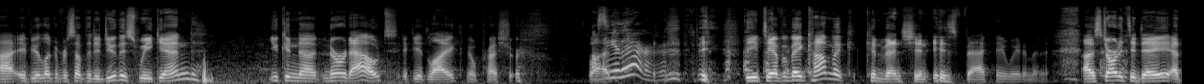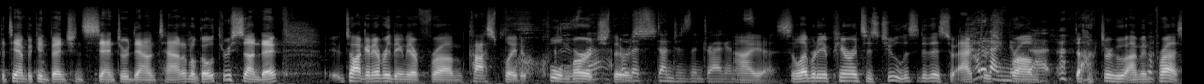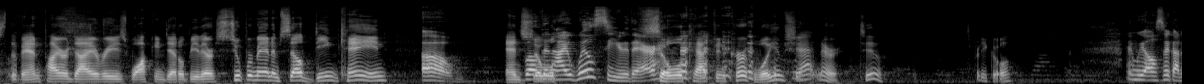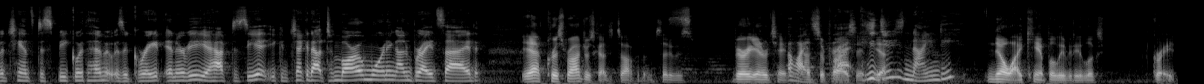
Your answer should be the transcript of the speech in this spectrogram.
Uh, if you're looking for something to do this weekend, you can uh, nerd out if you'd like. No pressure. I'll see you there. the, the Tampa Bay Comic Convention is back. Hey, wait a minute. Uh, started today at the Tampa Convention Center downtown. It'll go through Sunday. Talking everything there from cosplay to cool merch. That? There's oh, that's Dungeons and Dragons. Ah, yeah. Celebrity appearances too. Listen to this. So actors did I know from that? Doctor Who. I'm impressed. The Vampire Diaries, Walking Dead will be there. Superman himself, Dean Cain. Oh. And Well, so then will, I will see you there. so will Captain Kirk, William Shatner too. It's pretty cool. And we also got a chance to speak with him. It was a great interview. You have to see it. You can check it out tomorrow morning on Brightside. Yeah, Chris Rogers got to talk with him. Said it was very entertaining. Oh, I Not bet. surprising. He, yeah. He's 90? No, I can't believe it. He looks great.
